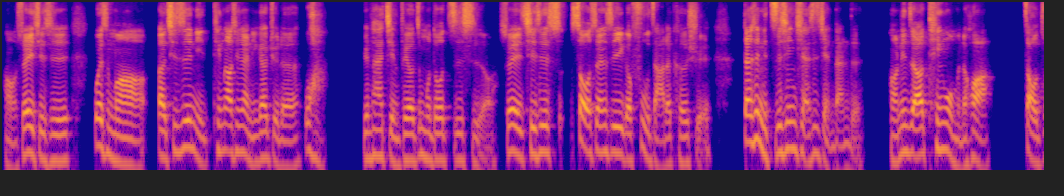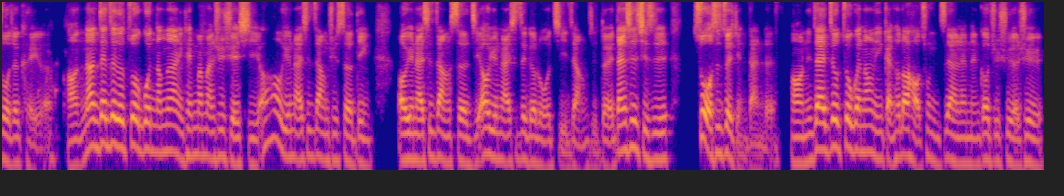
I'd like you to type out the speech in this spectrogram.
好，所以其实为什么呃，其实你听到现在你应该觉得哇。原来减肥有这么多知识哦，所以其实瘦瘦身是一个复杂的科学，但是你执行起来是简单的。好，你只要听我们的话，照做就可以了。好，那在这个做过程当中，你可以慢慢去学习。哦，原来是这样去设定。哦，原来是这样设计。哦，原来是这个逻辑这样子。对，但是其实做是最简单的。哦，你在这个做过程当中，你感受到好处，你自然能能够继续的去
